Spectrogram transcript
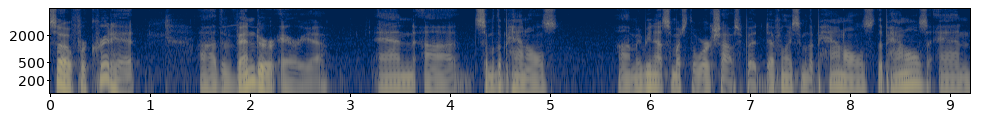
So for Crit Hit, uh, the vendor area and uh, some of the panels, uh, maybe not so much the workshops, but definitely some of the panels, the panels and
